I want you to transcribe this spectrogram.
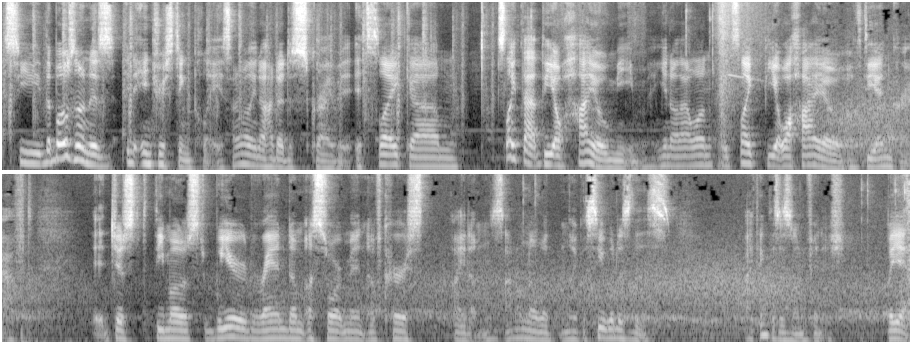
See, the Bozone is an interesting place. I don't really know how to describe it. It's like, um, it's like that, the Ohio meme. You know that one? It's like the Ohio of DNCraft. It just the most weird, random assortment of cursed items. I don't know what, like, see, what is this? I think this is unfinished. But yeah,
